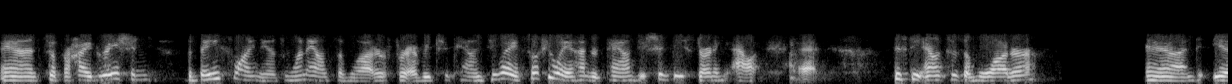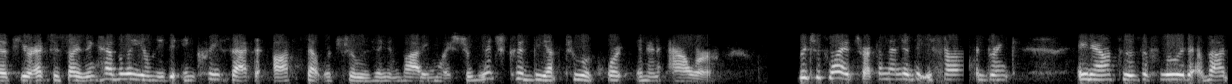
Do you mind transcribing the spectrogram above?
And so for hydration, the baseline is one ounce of water for every two pounds you weigh. So if you weigh 100 pounds, you should be starting out at 50 ounces of water and if you're exercising heavily, you'll need to increase that to offset what you're losing in body moisture, which could be up to a quart in an hour. Which is why it's recommended that you stop and drink eight ounces of fluid about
